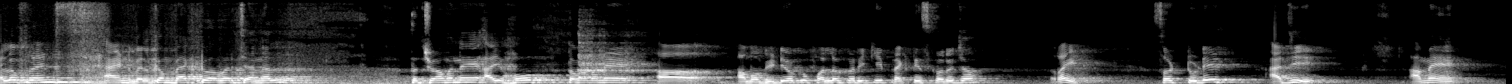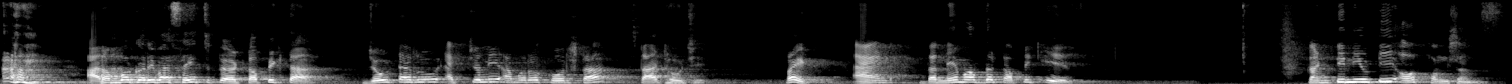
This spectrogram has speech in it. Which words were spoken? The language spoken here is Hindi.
Hello friends and welcome back to our channel तो छुआ मैंने आई होप तुम मैंने आम वीडियो को फॉलो करिकी प्रैक्टिस करुच राइट सो टुडे आज, आम, आरंभ करवा सही टॉपिकटा जोटारू एक्चुअली आमर कोर्सटा स्टार्ट होची right and the name of continuity of functions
